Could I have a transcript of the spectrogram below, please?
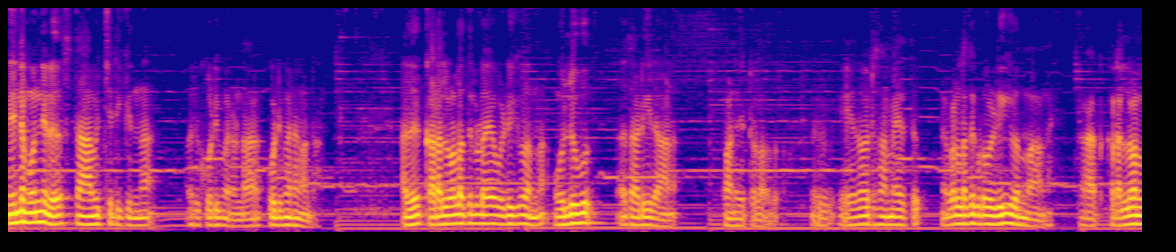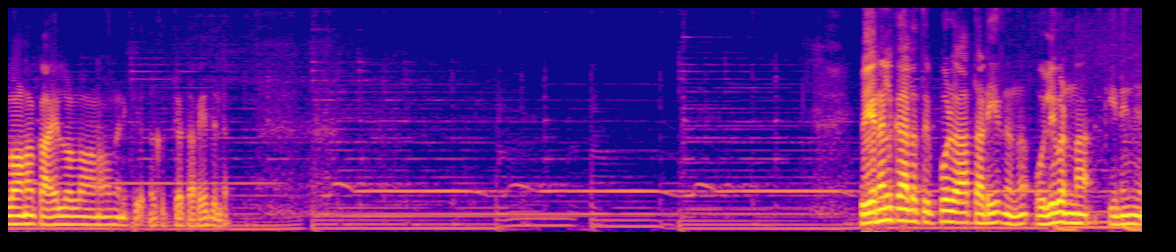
ഇതിന്റെ മുന്നിൽ സ്ഥാപിച്ചിരിക്കുന്ന ഒരു കൊടിമരമുണ്ട്. ആ കൊടിമരം കണ്ട? അത് കടൽ വെള്ളത്തിലൂടെ ഒഴുകി വന്ന ഒലിവ് തടിയിലാണ് പണിതിട്ടുള്ളത്. ഏതോ ഒരു സമയത്ത് വെള്ളത്തിൽ കൂടെ ഒഴുകി വന്നതാണ്. കടൽ വെള്ളമാണോ കായൽ വെള്ളമാണോ എന്ന് എനിക്ക് കൃത്യമായിട്ട് അറിയത്തില്ല. വേനൽക്കാലത്ത് ഇപ്പോഴും ആ തടിയിൽ നിന്ന് ഒലിവെണ്ണ കിനിഞ്ഞ്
